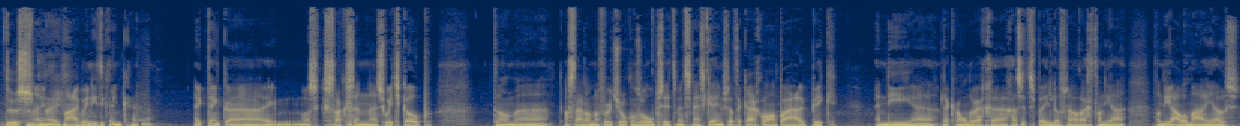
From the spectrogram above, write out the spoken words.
Dus nee. Maar ik weet niet. Ik denk, eh, ik denk als ik straks een Switch koop, dan als daar dan een virtual console op zit met SNES games, dat ik er wel een paar uitpik. En die eh, lekker onderweg eh, ga zitten spelen of zo. Echt van die, eh, van die oude Mario's.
